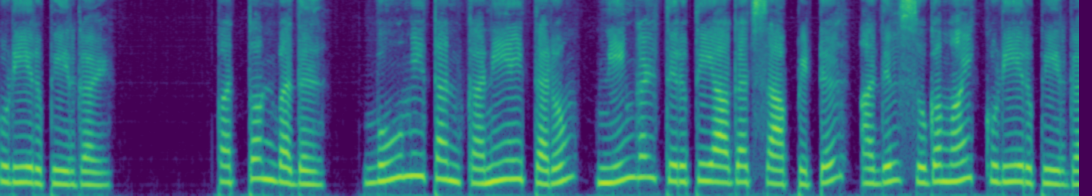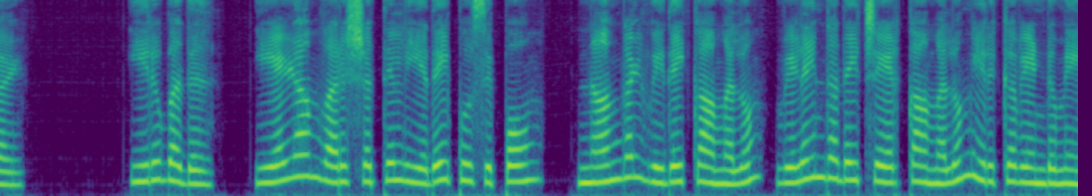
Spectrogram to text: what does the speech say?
குடியிருப்பீர்கள். பத்தொன்பது. பூமி தன் கனியை தரும் நீங்கள் திருப்தியாகச் சாப்பிட்டு அதில் சுகமாய் குடியிருப்பீர்கள். இருபது. ஏழாம் வருஷத்தில் எதை புசிப்போம்? நாங்கள் விதைக்காமலும் விளைந்ததைச் சேர்க்காமலும் இருக்க வேண்டுமே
